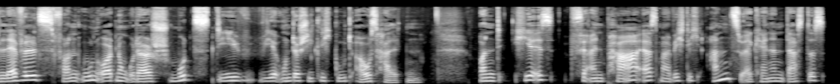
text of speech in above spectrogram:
Levels von Unordnung oder Schmutz, die wir unterschiedlich gut aushalten. Und hier ist für ein Paar erstmal wichtig anzuerkennen, dass das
